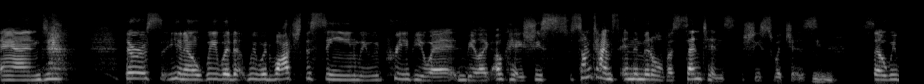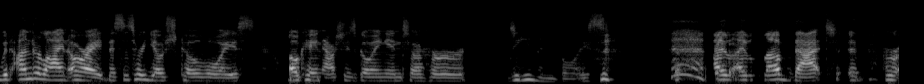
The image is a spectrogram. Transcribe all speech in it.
And there was, you know, we would we would watch the scene, we would preview it and be like, okay, she's sometimes in the middle of a sentence, she switches. Mm-hmm. So we would underline, all right, this is her Yoshiko voice. Okay, now she's going into her demon voice. I, I love that uh, her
